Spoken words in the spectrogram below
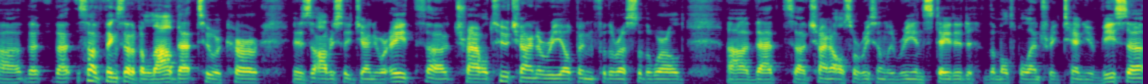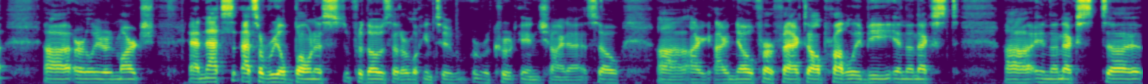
uh, that, that some things that have allowed that to occur is obviously January 8th, uh, travel to China reopened for the rest of the world. Uh, that uh, China also recently reinstated the multiple entry 10 year visa earlier in March. And that's, that's a real bonus for those that are looking to recruit in China. So I, I know for a fact I'll probably be in the next uh, in the next uh,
